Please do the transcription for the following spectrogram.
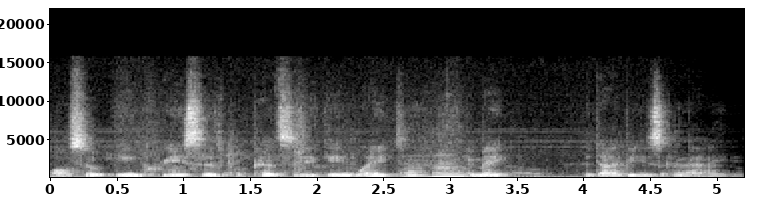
also increase his propensity to gain weight Mhm. and make the diabetes come back. Diabetes.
